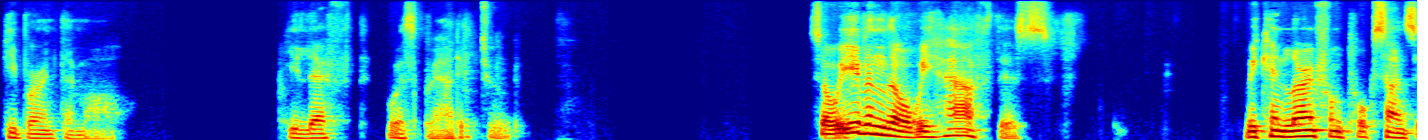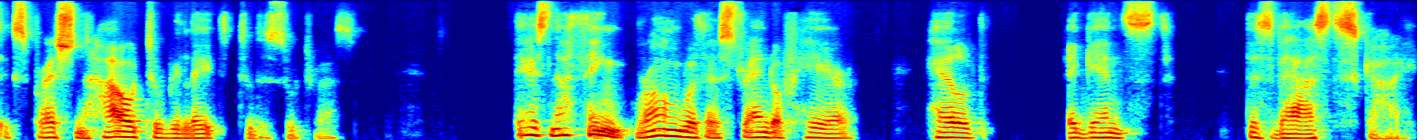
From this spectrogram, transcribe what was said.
he burned them all. He left with gratitude. So, even though we have this, we can learn from Toksan's expression how to relate to the sutras. There's nothing wrong with a strand of hair held against this vast sky.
